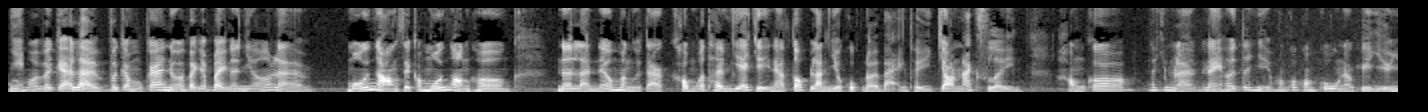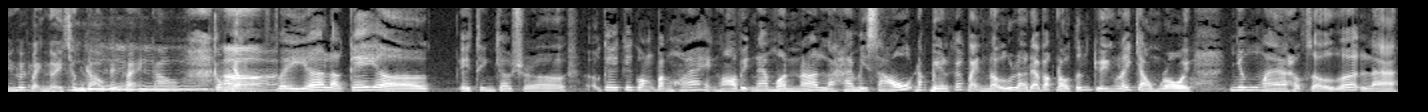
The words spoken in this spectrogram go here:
nha. Rồi với cả là với cả một cái nữa và các bạn nên nhớ là mối ngon sẽ có mối ngon hơn. Nên là nếu mà người ta không có thêm giá trị nào tốt lành vô cuộc đời bạn thì cho next liền không có nói chung là cái này hơi tế nhị không có con cu nào kỳ diệu như các bạn nghĩ trong đầu các bạn đâu. Công nhận. À, vì á, là cái uh, 18 culture cái cái văn văn hóa hẹn hò ở Việt Nam mình á, là 26 đặc biệt là các bạn nữ là đã bắt đầu tính chuyện lấy chồng rồi. Nhưng mà thật sự á, là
